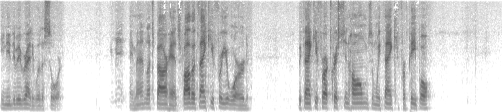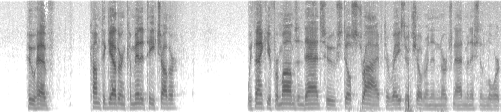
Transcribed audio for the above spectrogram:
you need to be ready with a sword. Amen. Let's bow our heads. Father, thank you for your word. We thank you for our Christian homes, and we thank you for people who have come together and committed to each other. We thank you for moms and dads who still strive to raise their children in nurture and admonition of the Lord.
